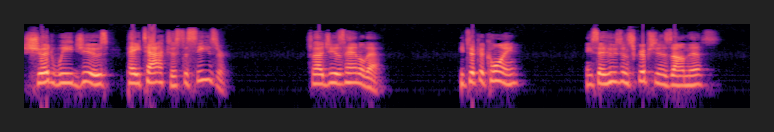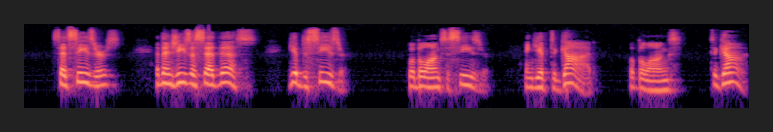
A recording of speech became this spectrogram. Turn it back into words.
Should we Jews pay taxes to Caesar. So how did Jesus handle that? He took a coin. He said, whose inscription is on this? said Caesar's. And then Jesus said this, give to Caesar what belongs to Caesar and give to God what belongs to God.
